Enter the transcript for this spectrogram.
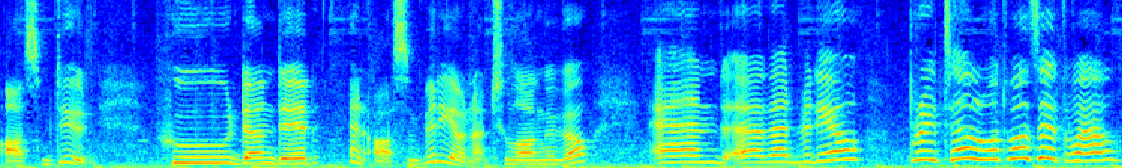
Awesome dude. Who done did an awesome video not too long ago. And uh, that video, pray tell, what was it? Well,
